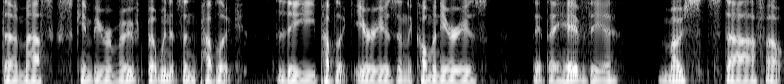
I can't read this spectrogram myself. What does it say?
The masks can be removed, but when it's in public, the public areas and the common areas that they have there, most staff are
